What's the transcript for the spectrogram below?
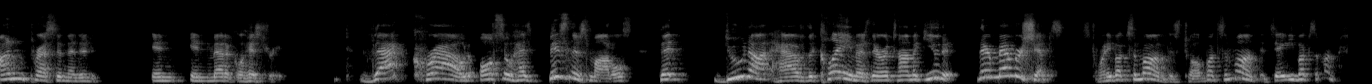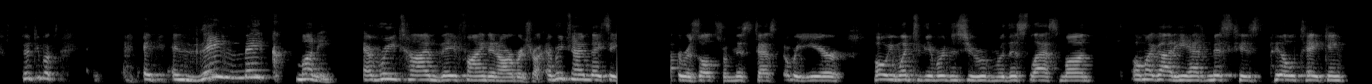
unprecedented in, in medical history. That crowd also has business models that do not have the claim as their atomic unit. Their memberships. It's 20 bucks a month, it's 12 bucks a month, it's 80 bucks a month, 50 bucks. And, and they make money every time they find an arbitrage. Every time they say the results from this test over here. Oh, he went to the emergency room for this last month. Oh my God, he has missed his pill taking.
